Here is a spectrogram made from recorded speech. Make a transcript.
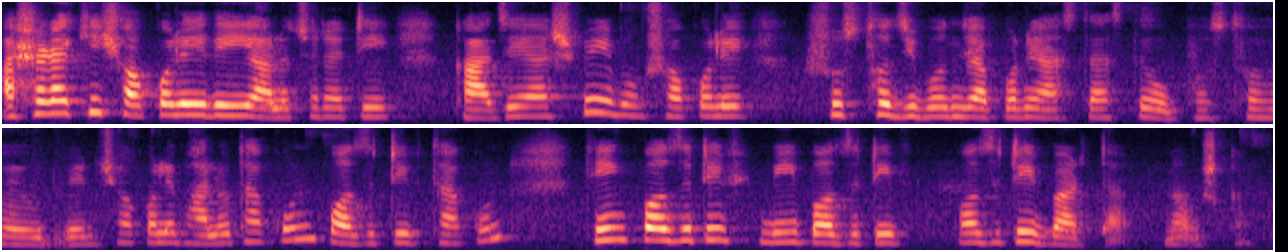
আশা রাখি সকলের এই আলোচনাটি কাজে আসবে এবং সকলে সুস্থ জীবনযাপনে আস্তে আস্তে অভ্যস্ত হয়ে উঠবেন। সকলে ভালো থাকুন, পজিটিভ থাকুন। Think positive be positive positive বার্তা। নমস্কার।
